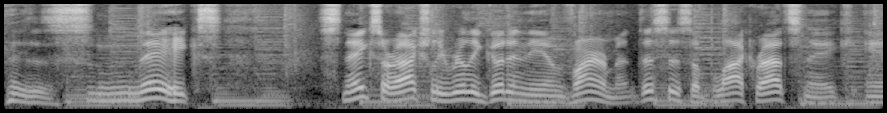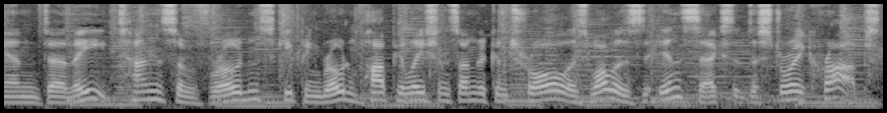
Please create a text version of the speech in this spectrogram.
Snakes. Snakes are actually really good in the environment. This is a black rat snake and uh, they eat tons of rodents, keeping rodent populations under control as well as insects that destroy crops.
